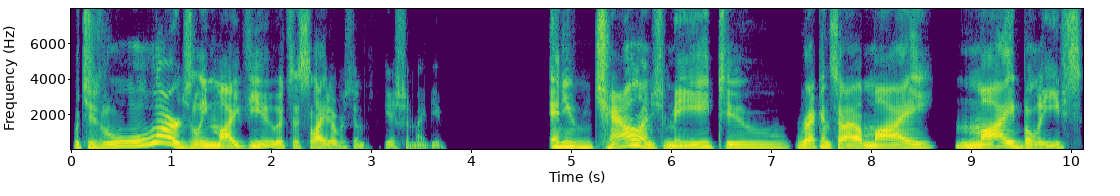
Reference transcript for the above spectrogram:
which is largely my view. It's a slight oversimplification, my view. And you challenged me to reconcile my my beliefs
